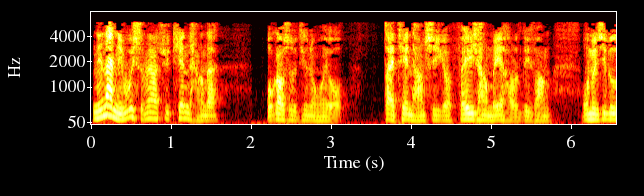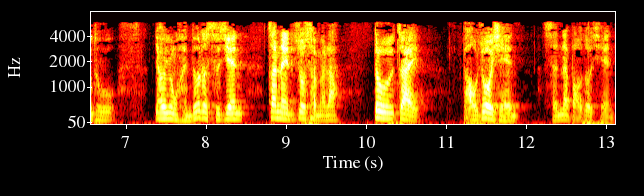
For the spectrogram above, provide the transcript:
你那你为什么要去天堂呢？我告诉听众朋友，在天堂是一个非常美好的地方。我们基督徒要用很多的时间在那里做什么呢？都在宝座前，神的宝座前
